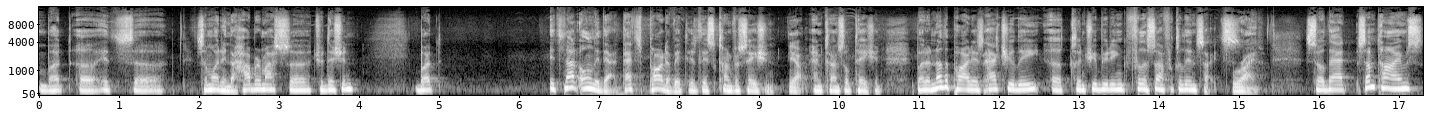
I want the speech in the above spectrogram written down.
but uh, it's uh, somewhat in the Habermas uh, tradition. But it's not only that. That's part of it. Is this conversation Yeah. and consultation, but another part is actually uh, contributing philosophical insights. Right. So that sometimes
